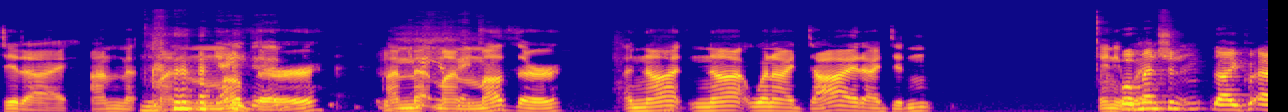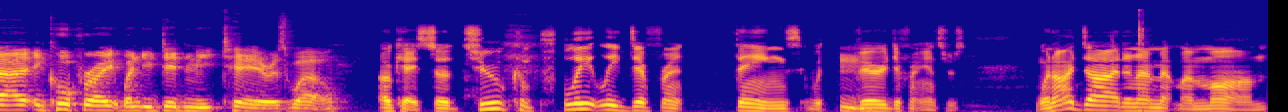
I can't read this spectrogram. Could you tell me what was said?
did I? I met my Yeah, mother. I met met my patron. mother. Uh, not not when I died. I didn't. Anyway, Well, mention like uh, incorporate when you did meet Tyr as well. okay, so two completely different things with Hmm. very different answers. When I died and I met my mom,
